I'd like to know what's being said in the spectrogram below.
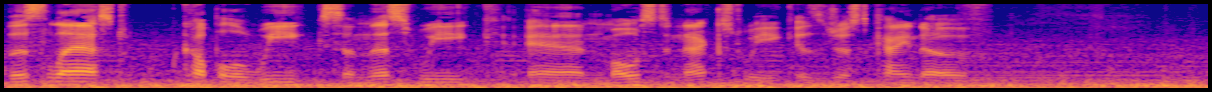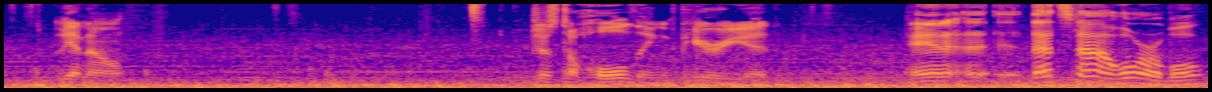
this last couple of weeks and this week and most of next week is just kind of you know just a holding period. And uh, that's not horrible.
